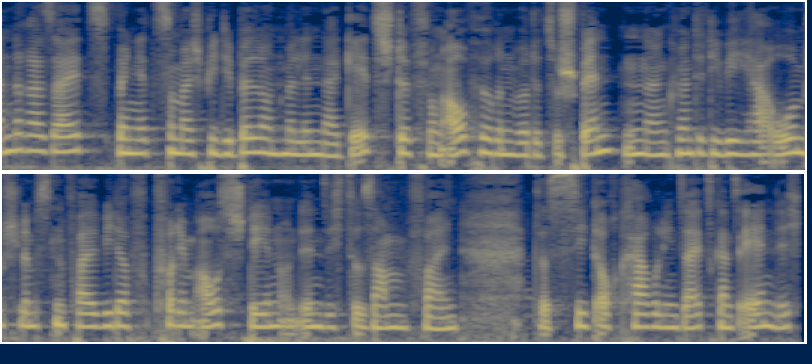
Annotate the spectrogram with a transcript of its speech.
Andererseits, wenn jetzt zum Beispiel die Bill und Melinda Gates Stiftung aufhören würde zu spenden, dann könnte die WHO im schlimmsten Fall wieder vor dem Ausstehen und in sich zusammenfallen. Das sieht auch Caroline Seitz ganz ähnlich.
